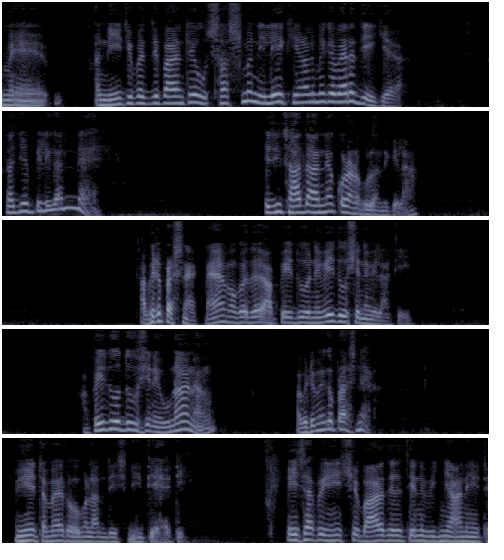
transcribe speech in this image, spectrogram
මේ නීති ප්‍රතිපාදනයේ උසස්ම නිලයේ කියනවලු මේක වැරදි කියලා. රජය පිළිගන්නේ නැහැ. ඉතින් සාධාරණයක් කරන්න පුළුවන්ද කියලා. අපිට ප්‍රශ්නයක් නෑ මොකද අපේ දුව නෙවෙයි දූෂණය වෙලා තියෙන්නේ. අපේ දුව දූෂණය වුණා නම් අපිට මේක ප්‍රශ්නයක්. මේ තමයි රෝමලන්දේශ නීතිය හැටි. ඒ නිසා අපි නිශ්චය බාර දෙලා තියෙන විඥාණයට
